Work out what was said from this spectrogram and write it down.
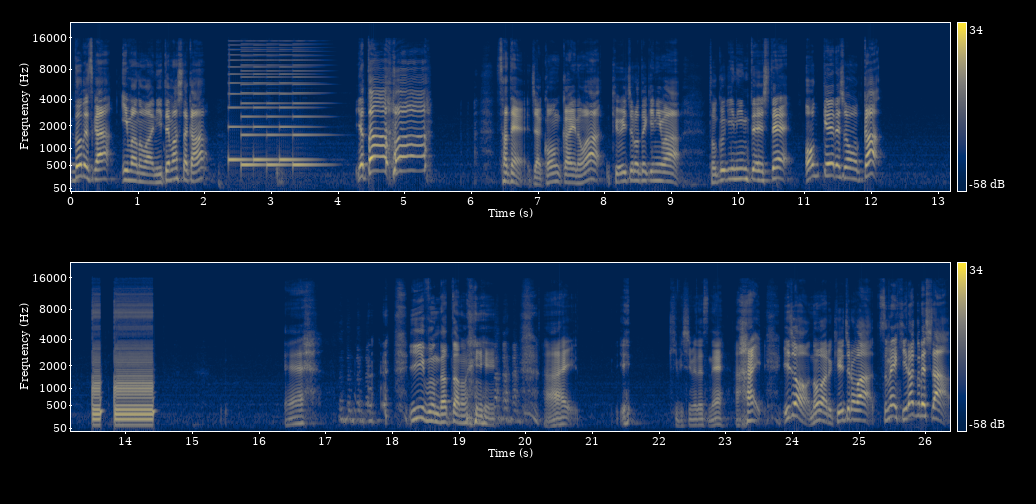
どうですか？今のは似てましたか？やったー！さてじゃあ今回のは九一郎的には特技認定して OK でしょうか？えー、イーブンだったのに。はい。え厳しめですね。はい。以上ノーアル九一郎は爪開くでした。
